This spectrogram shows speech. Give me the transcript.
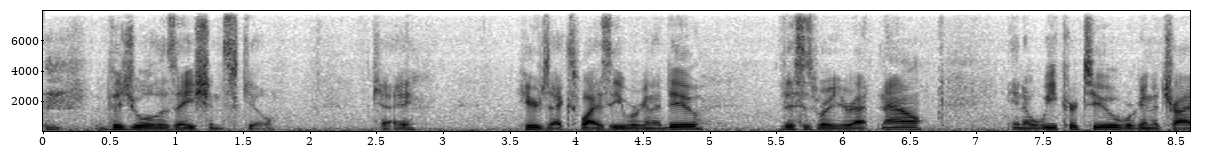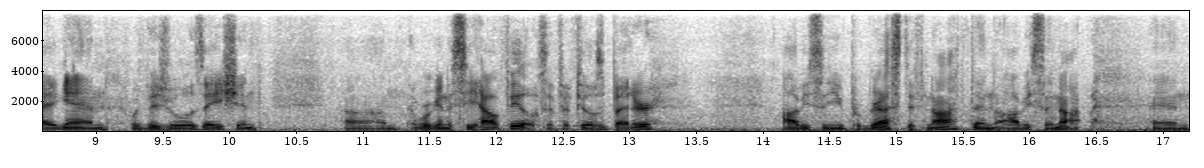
visualization skill. Okay, here's XYZ we're gonna do. This is where you're at now. In a week or two, we're gonna try again with visualization. Um, and we're gonna see how it feels. If it feels better, obviously you progressed. If not, then obviously not. And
